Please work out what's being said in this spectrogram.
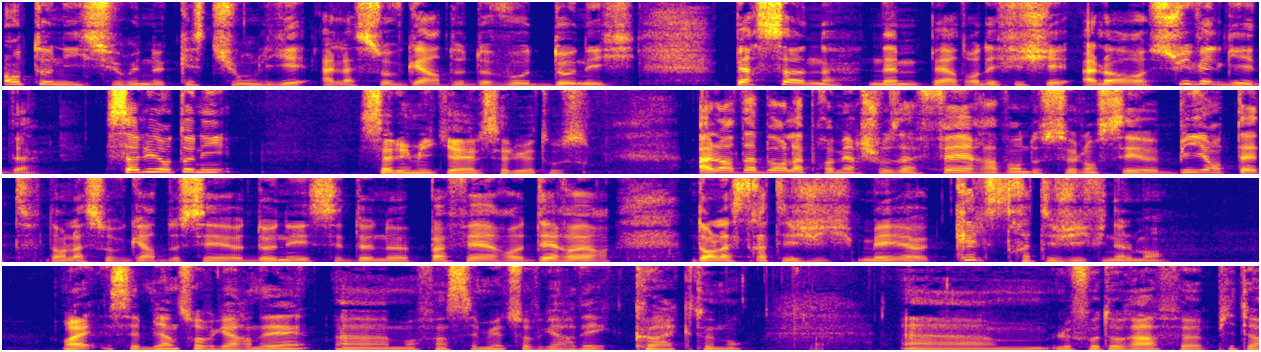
Anthony sur une question liée à la sauvegarde de vos données. Personne n'aime perdre des fichiers, alors suivez le guide. Salut Anthony Salut Mickaël, salut à tous alors d'abord, la première chose à faire avant de se lancer euh, bille en tête dans la sauvegarde de ces euh, données, c'est de ne pas faire euh, d'erreur dans la stratégie. Mais quelle stratégie finalement? Ouais, c'est bien de sauvegarder, mais enfin c'est mieux de sauvegarder correctement. le photographe Peter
